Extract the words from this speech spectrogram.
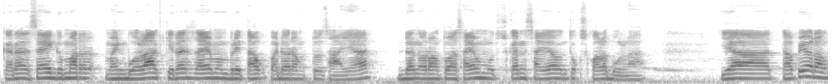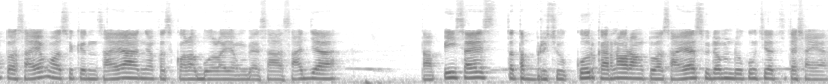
Karena saya gemar main bola, akhirnya saya memberitahu kepada orang tua saya dan orang tua saya memutuskan saya untuk sekolah bola. Ya, tapi orang tua saya masukin saya hanya ke sekolah bola yang biasa saja. Tapi saya tetap bersyukur karena orang tua saya sudah mendukung cita-cita saya.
